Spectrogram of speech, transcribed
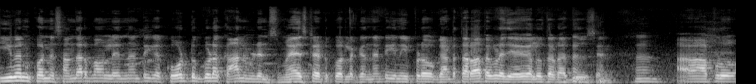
ఈవెన్ కొన్ని సందర్భంలో ఏంటంటే ఇక కోర్టుకు కూడా కాన్ఫిడెన్స్ మ్యాజిస్ట్రేట్ కోర్టులకు ఏంటంటే ఈయన ఇప్పుడు గంట తర్వాత కూడా చేయగలుగుతాడు అది చూశాను. అప్పుడు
